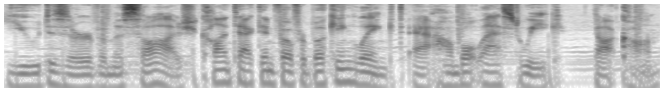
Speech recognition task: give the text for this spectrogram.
You deserve a massage. Contact info for booking linked at HumboldtLastWeek.com.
